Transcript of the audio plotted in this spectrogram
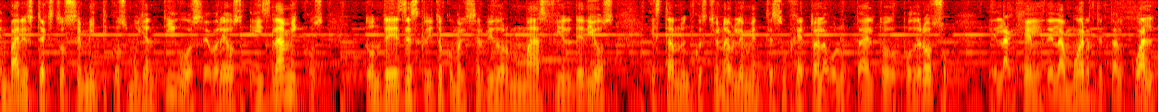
en varios textos semíticos muy antiguos, hebreos e islámicos, donde es descrito como el servidor más fiel de Dios, estando incuestionablemente sujeto a la voluntad del Todopoderoso. El ángel de la muerte, tal cual,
